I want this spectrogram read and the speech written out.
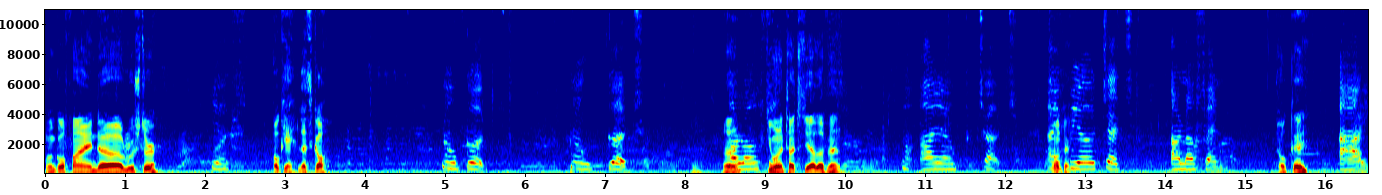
Wanna go find uh, Rooster? Yes. Okay, let's go. No good. No good. Huh? Do you wanna touch the elephant? No, I am touch. I Okay. feel touch. Okay. I.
